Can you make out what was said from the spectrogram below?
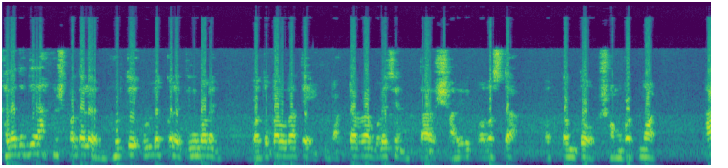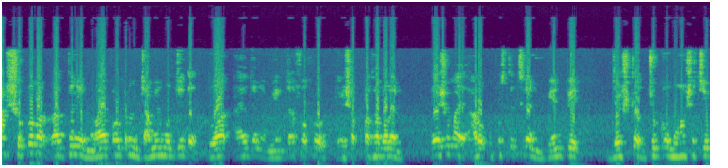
খালেদা জিয়া হাসপাতালে ভর্তি উল্লেখ করে তিনি বলেন, গতকাল রাতে ডাক্তাররা বলেছেন তার শারীরিক অবস্থা অত্যন্ত সংকটময়। আর শুক্রবার রাজধানীর নয়াপল্টন জামে মসজিদে দোয়ার আয়োজনে মির্জা ফখরুল এসব কথা বলেন। এ সময় আরও উপস্থিত ছিলেন বিএনপির জ্যেষ্ঠ যুগ্ম মহাসচিব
